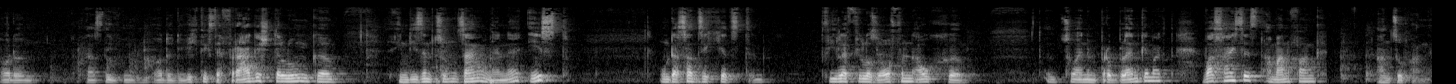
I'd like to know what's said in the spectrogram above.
oder, das die, oder die wichtigste Fragestellung äh, in diesem Zusammenhang ist, und das hat sich jetzt viele Philosophen auch äh, zu einem Problem gemacht. Was heißt es am Anfang anzufangen?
